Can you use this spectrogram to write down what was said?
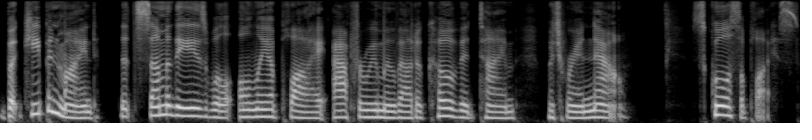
but keep in mind that some of these will only apply after we move out of COVID time, which we're in now. School supplies,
